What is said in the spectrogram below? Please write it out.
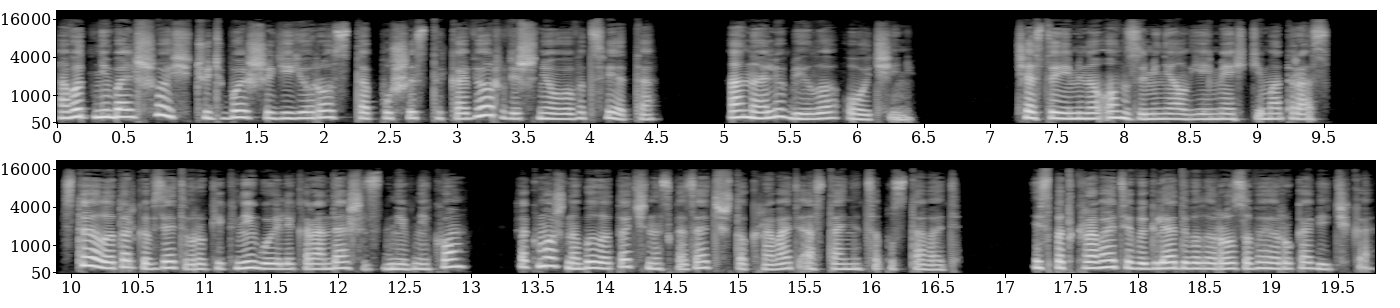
А вот небольшой, чуть больше ее роста, пушистый ковер вишневого цвета она любила очень. Часто именно он заменял ей мягкий матрас. Стоило только взять в руки книгу или карандаш с дневником, как можно было точно сказать, что кровать останется пустовать. Из-под кровати выглядывала розовая рукавичка.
